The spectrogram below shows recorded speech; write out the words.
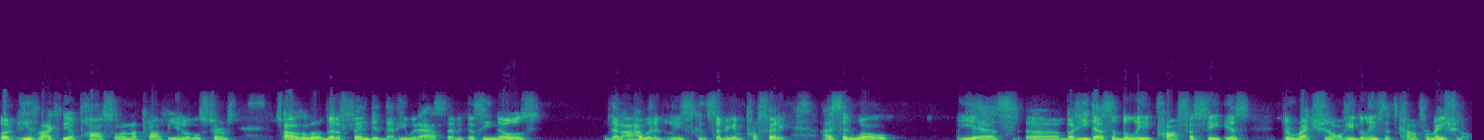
But he's like the apostle and a prophet, you know, those terms. So I was a little bit offended that he would ask that because he knows that I would at least consider him prophetic. I said, well, yes, uh, but he doesn't believe prophecy is directional. He believes it's confirmational,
